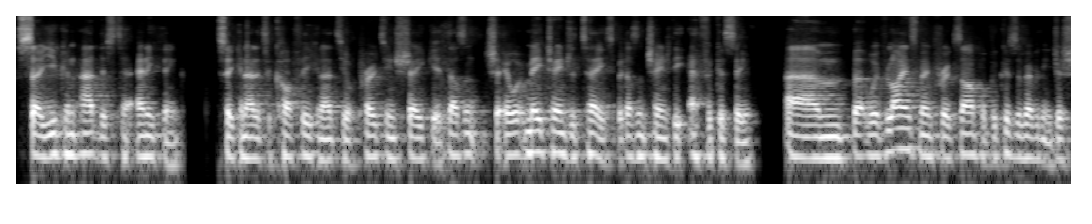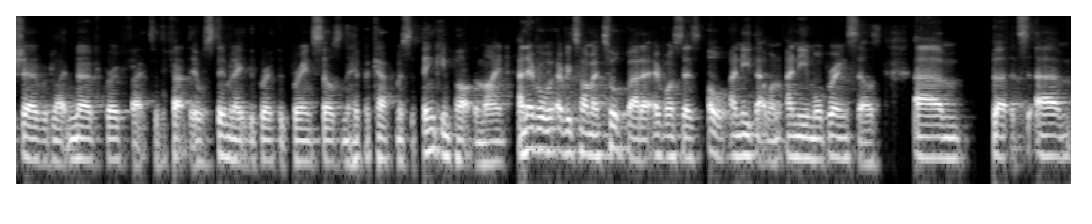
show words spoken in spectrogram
So you can add this to anything. So you can add it to coffee, you can add it to your protein shake. It doesn't, it may change the taste, but it doesn't change the efficacy. Um, but with lion's mane, for example, because of everything just shared with like nerve growth factor, the fact that it will stimulate the growth of brain cells and the hippocampus, the thinking part of the mind. And every, every time I talk about it, everyone says, oh, I need that one. I need more brain cells. Um, but um,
